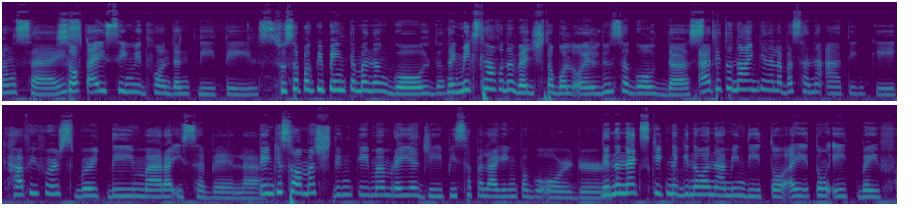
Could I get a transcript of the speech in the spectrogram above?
ang size. Soft icing with fondant details. So sa pagpipaint naman ng gold, nagmix lang ako ng vegetable oil dun sa gold dust. At ito na yung kinalabasan ng ating cake. Happy first birthday, Mara Isabella. Thank you so much din kay Ma'am Rhea JP sa palaging pag-order. Then the next cake na ginawa namin dito ay itong 8x5.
